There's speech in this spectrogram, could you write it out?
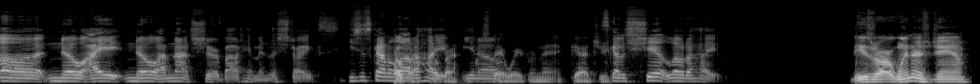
Uh, no, I no, I'm not sure about him in the strikes. He's just got a lot of hype, okay. you know. stay away from that. Got you. He's got a shitload of hype. These are our winners, Jam.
